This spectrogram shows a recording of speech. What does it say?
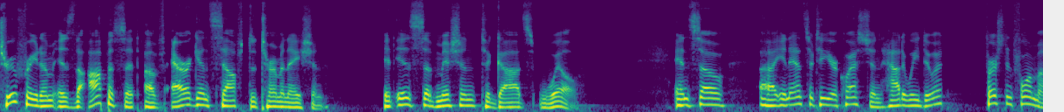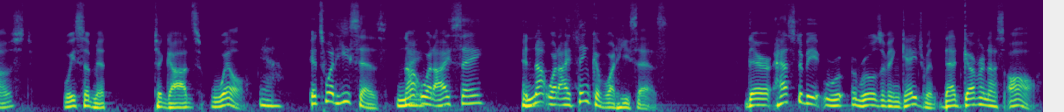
True freedom is the opposite of arrogant self determination. It is submission to God's will. And so, uh, in answer to your question, how do we do it? First and foremost, we submit to God's will. Yeah. It's what He says, not Right. what I say, and not what I think of what He says. There has to be ru- rules of engagement that govern us all.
